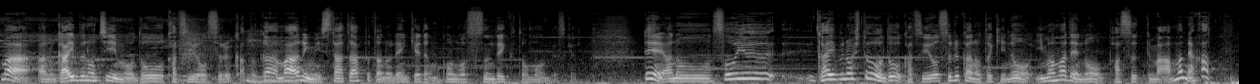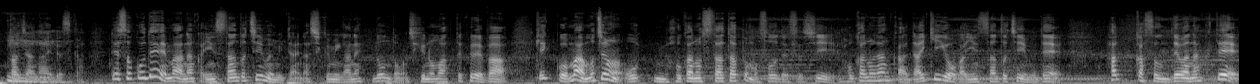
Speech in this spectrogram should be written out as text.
まあ、あの外部のチームをどう活用するかとか、まあ、ある意味スタートアップとの連携とかも今後進んでいくと思うんですけどであのそういう外部の人をどう活用するかの時の今までのパスって、まあ、あんまなかったじゃないですか、でそこで、まあ、なんかインスタントチームみたいな仕組みが、ね、どんどん広まってくれば結構、まあ、もちろんお他のスタートアップもそうですし他のなんか大企業がインスタントチームでハッカソンではなくて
